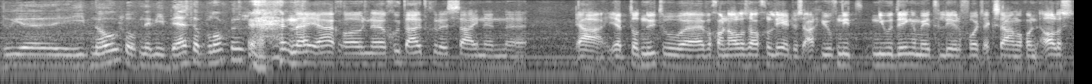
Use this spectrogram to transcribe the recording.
Doe je hypnose of neem je beta-blokkers? nee, ja, gewoon goed uitgerust zijn en ja, je hebt tot nu toe uh, hebben we gewoon alles al geleerd. Dus eigenlijk je hoeft niet nieuwe dingen meer te leren voor het examen. Gewoon alles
